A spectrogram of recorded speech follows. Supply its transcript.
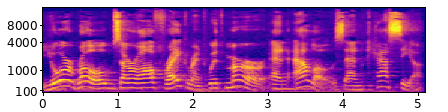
Your robes are all fragrant with myrrh and aloes and cassia.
